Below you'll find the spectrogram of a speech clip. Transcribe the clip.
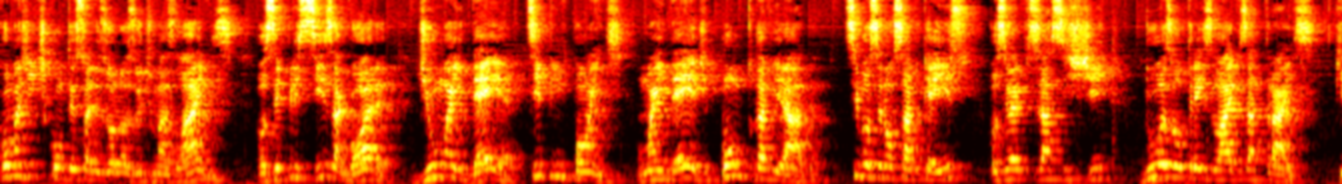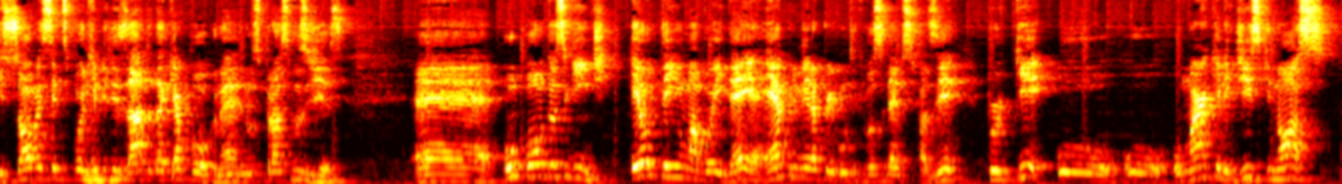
como a gente contextualizou nas últimas lives, você precisa agora de uma ideia tipping point, uma ideia de ponto da virada. Se você não sabe o que é isso, você vai precisar assistir duas ou três lives atrás, que só vai ser disponibilizado daqui a pouco, né? Nos próximos dias. É... O ponto é o seguinte: eu tenho uma boa ideia, é a primeira pergunta que você deve se fazer, porque o, o, o Mark ele diz que nós,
